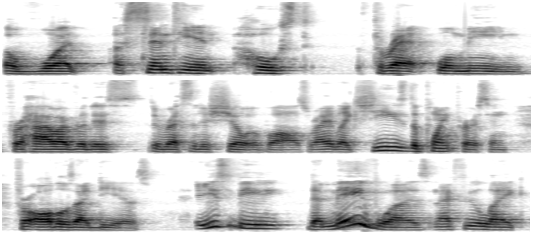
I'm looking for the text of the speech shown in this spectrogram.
of what a sentient host threat will mean for however this the rest of the show evolves, right? Like she's the point person for all those ideas. It used to be that Maeve was, and I feel like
